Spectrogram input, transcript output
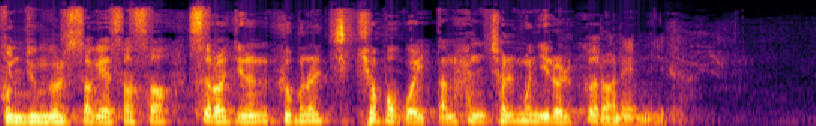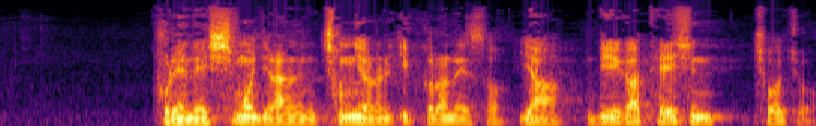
군중들 속에 서서 쓰러지는 그분을 지켜보고 있던 한 젊은이를 끌어냅니다. 구레네 시몬이라는 청년을 이끌어내서 야, 네가 대신 줘줘.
